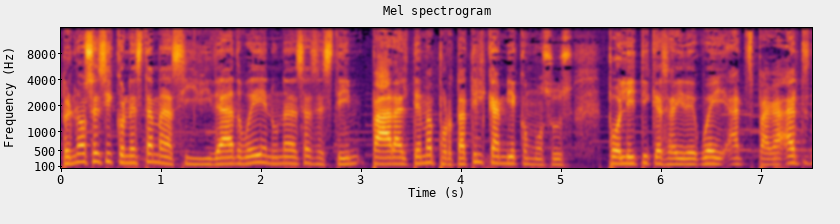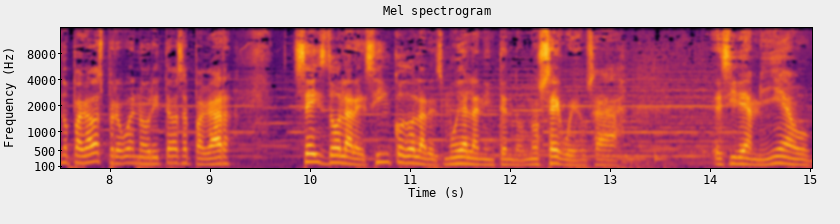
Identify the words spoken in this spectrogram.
pero no sé si con esta masividad, güey, en una de esas Steam, para el tema portátil cambie como sus políticas ahí de, güey, antes, antes no pagabas, pero bueno, ahorita vas a pagar 6 dólares, 5 dólares, muy a la Nintendo, no sé, güey, o sea, es idea mía o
